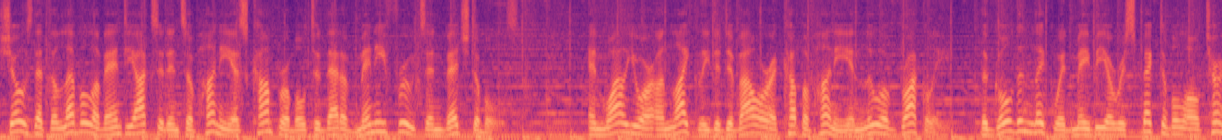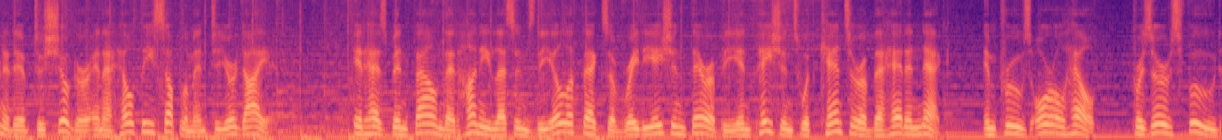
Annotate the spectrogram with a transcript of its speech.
shows that the level of antioxidants of honey is comparable to that of many fruits and vegetables. And while you are unlikely to devour a cup of honey in lieu of broccoli, the golden liquid may be a respectable alternative to sugar and a healthy supplement to your diet. It has been found that honey lessens the ill effects of radiation therapy in patients with cancer of the head and neck, improves oral health, preserves food,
